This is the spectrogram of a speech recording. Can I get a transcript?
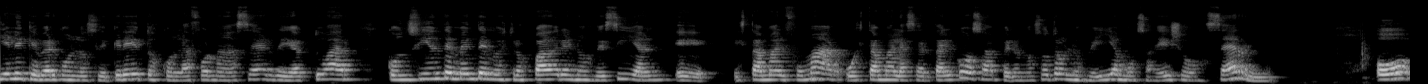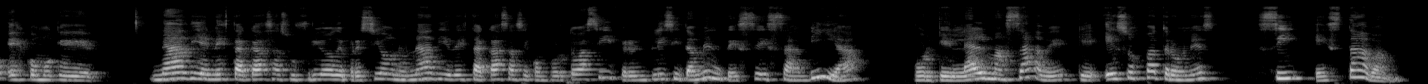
Tiene que ver con los secretos, con la forma de hacer, de actuar. Conscientemente nuestros padres nos decían, eh, está mal fumar o está mal hacer tal cosa, pero nosotros los veíamos a ellos hacerlo. O es como que nadie en esta casa sufrió depresión o nadie de esta casa se comportó así, pero implícitamente se sabía, porque el alma sabe que esos patrones sí estaban.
